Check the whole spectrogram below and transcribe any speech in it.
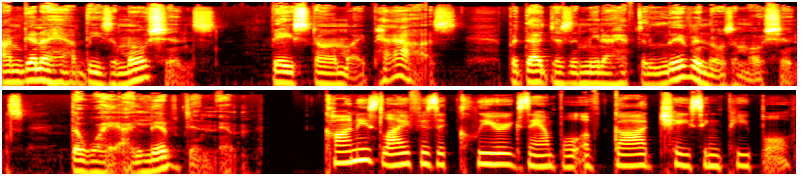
I'm going to have these emotions based on my past, but that doesn't mean I have to live in those emotions the way I lived in them. Connie's life is a clear example of God chasing people.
